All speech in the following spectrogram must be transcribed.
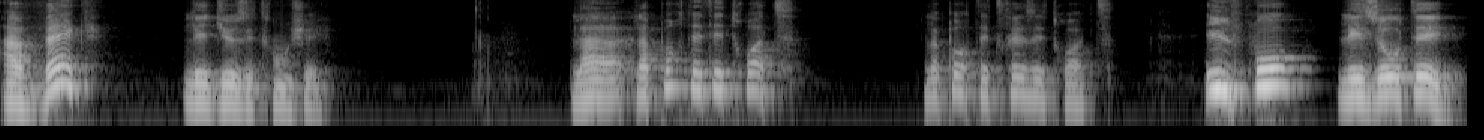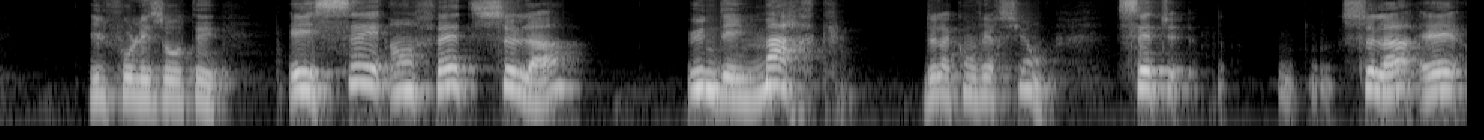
avec les dieux étrangers. La, la porte est étroite. La porte est très étroite. Il faut les ôter. Il faut les ôter. Et c'est en fait cela une des marques de la conversion. cela est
